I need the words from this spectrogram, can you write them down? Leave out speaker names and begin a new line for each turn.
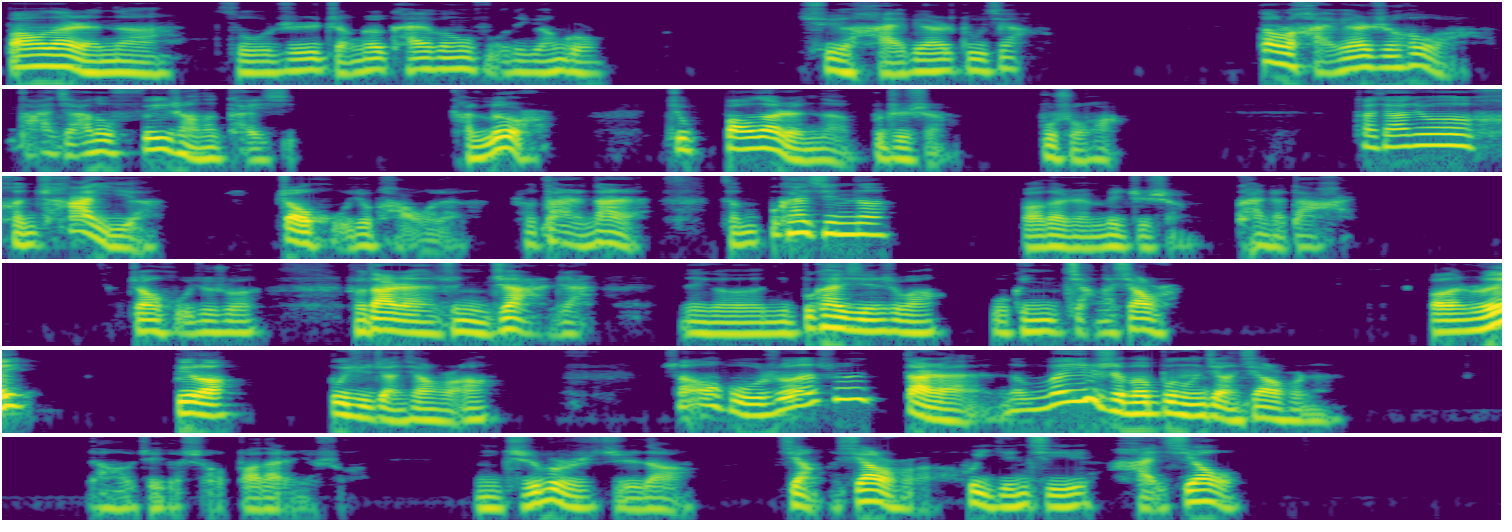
包大人呢，组织整个开封府的员工去海边度假。到了海边之后啊，大家都非常的开心，很乐呵。就包大人呢，不吱声，不说话。大家就很诧异啊。赵虎就跑过来了，说：“大人，大人，怎么不开心呢？”包大人没吱声，看着大海。赵虎就说：“说大人，说你这样这样，那个你不开心是吧？我给你讲个笑话。”包大人说：“哎，毕了，不许讲笑话啊！”赵虎说：“说大人，那为什么不能讲笑话呢？”然后这个时候，包大人就说：“你知不知道讲笑话会引起海啸？”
